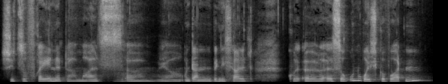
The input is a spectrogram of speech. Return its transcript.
Schizophrene damals. Ähm, ja. Und dann bin ich halt äh, so unruhig geworden,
